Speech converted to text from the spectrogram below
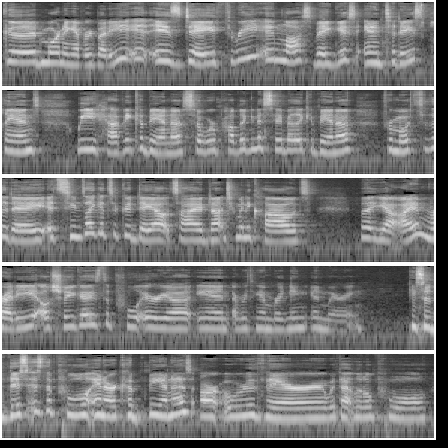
Good morning, everybody. It is day three in Las Vegas, and today's plans, we have a cabana, so we're probably going to stay by the cabana for most of the day. It seems like it's a good day outside, not too many clouds, but yeah, I am ready. I'll show you guys the pool area and everything I'm bringing and wearing. Okay, so this is the pool, and our cabanas are over there with that little pool,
